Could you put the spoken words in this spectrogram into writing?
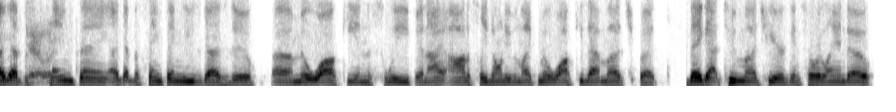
I got the Taylor. same thing. I got the same thing these guys do. Uh, Milwaukee in the sweep, and I honestly don't even like Milwaukee that much, but they got too much here against Orlando.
